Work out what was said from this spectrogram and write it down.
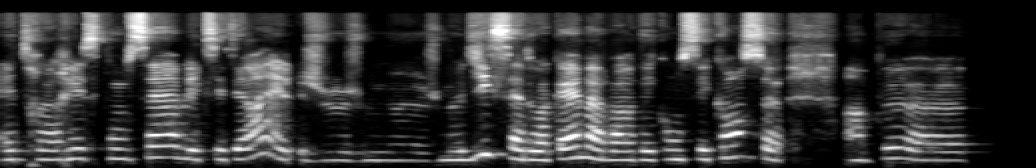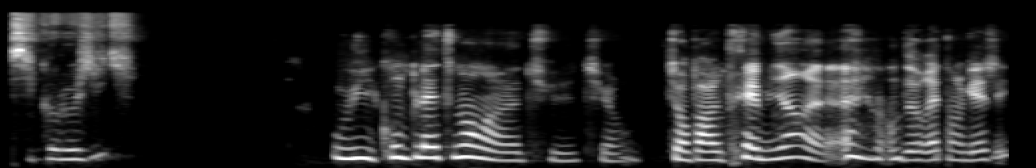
être responsables, etc. Et je, je, me, dis que ça doit quand même avoir des conséquences un peu psychologiques. Oui, complètement. Tu, tu, tu, en parles très bien. on devrait t'engager.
